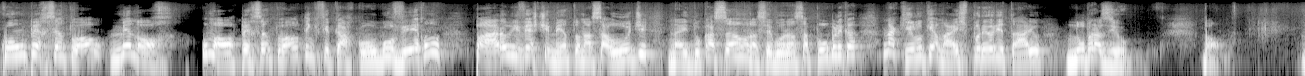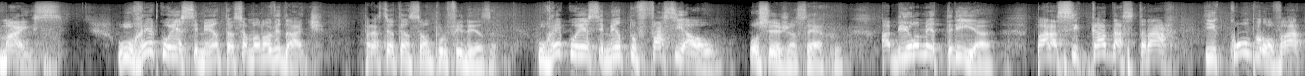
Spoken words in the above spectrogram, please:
com um percentual menor. O maior percentual tem que ficar com o governo para o investimento na saúde, na educação, na segurança pública, naquilo que é mais prioritário no Brasil. Bom, mas o reconhecimento, essa é uma novidade. Prestem atenção por fineza. O reconhecimento facial, ou seja, Sérgio, a biometria para se cadastrar e comprovar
